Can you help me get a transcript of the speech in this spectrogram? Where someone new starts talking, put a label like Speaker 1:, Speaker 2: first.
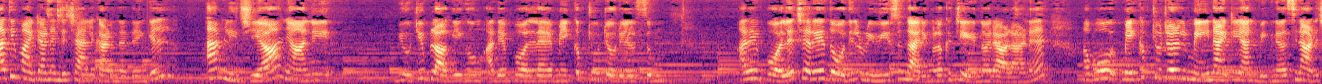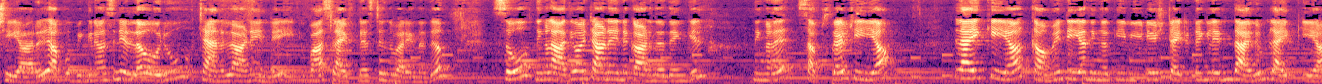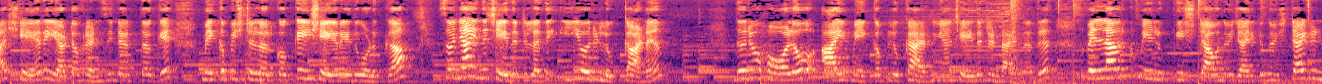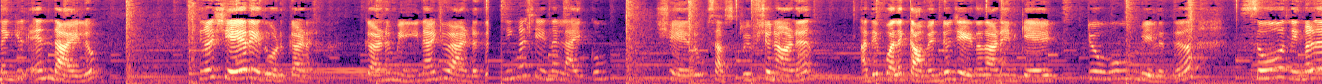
Speaker 1: ആദ്യമായിട്ടാണ് എന്റെ ചാനൽ കാണുന്നതെങ്കിൽ ആം ലിജിയ ഞാൻ ബ്യൂട്ടി ബ്ലോഗിങ്ങും അതേപോലെ മേക്കപ്പ് ട്യൂട്ടോറിയൽസും അതേപോലെ ചെറിയ തോതിൽ റിവ്യൂസും കാര്യങ്ങളൊക്കെ ചെയ്യുന്ന ഒരാളാണ്. അപ്പോൾ മേക്കപ്പ് ട്യൂട്ടോറിയൽ മെയിൻ ആയിട്ട് ഞാൻ ബിഗിനേഴ്സിനാണ് ചെയ്യാറ്. അപ്പോൾ ബിഗിനേഴ്സിനുള്ള ഒരു ചാനലാണ് എന്റെ വാസ് ലൈഫ് നെസ്റ്റ് എന്ന് പറയുന്നത്. സോ നിങ്ങൾ ആദ്യമായിട്ടാണ് എന്നെ കാണുന്നതെങ്കിൽ നിങ്ങൾ സബ്സ്ക്രൈബ് ചെയ്യുക. ലൈക്ക് ചെയ്യുക കമന്റ് ചെയ്യുക. നിങ്ങൾക്ക് ഈ വീഡിയോ ഇഷ്ടമായിട്ടുണ്ടെങ്കിൽ എന്തായാലും ലൈക്ക് ചെയ്യുക ഷെയർ ചെയ്യുക കേട്ടോ ഫ്രണ്ട്സിന്റെ അടുത്തൊക്കെ. മേക്കപ്പ് ഇഷ്ടമുള്ളവർക്കൊക്കെ ഈ ഷെയർ ചെയ്ത് കൊടുക്കുക. സോ ഞാൻ ഇന്ന് ചെയ്തിട്ടുള്ളത് ഈ ഒരു ലുക്കാണ് ഇതൊരു ഹോളോ ഐ മേക്കപ്പ് ലുക്കായിരുന്നു ഞാൻ ചെയ്തിട്ടുണ്ടായിരുന്നത്. അപ്പോൾ എല്ലാവർക്കും ഈ ലുക്ക് ഇഷ്ടാവും വിചാരിക്കുന്നു. ഇഷ്ടമായിട്ടുണ്ടെങ്കിൽ എന്തായാലും നിങ്ങൾ ഷെയർ ചെയ്ത് കൊടുക്കാണ് ആണ് മെയിൻ ആയിട്ട് വേണ്ടത്. നിങ്ങൾ ചെയ്യുന്ന ലൈക്കും ഷെയറും സബ്സ്ക്രിപ്ഷനാണ് അതേപോലെ കമന്റും ചെയ്യുന്നതാണ് എനിക്ക് ഏറ്റവും വലുത്. സോ നിങ്ങൾ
